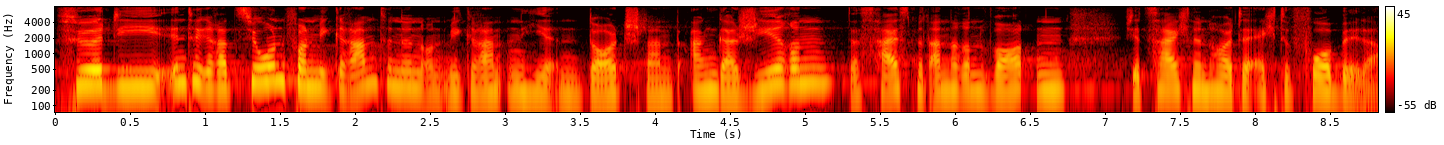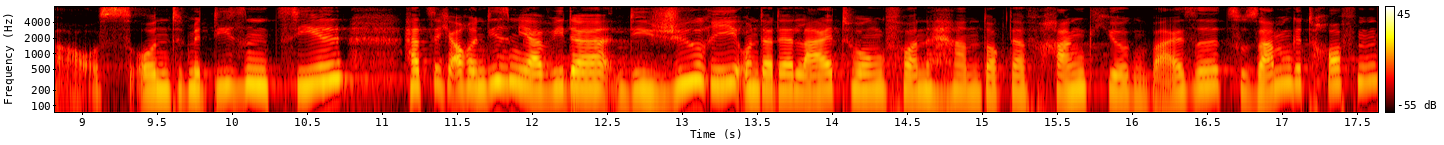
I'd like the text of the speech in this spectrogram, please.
für die Integration von Migrantinnen und Migranten hier in Deutschland engagieren. Das heißt mit anderen Worten, wir zeichnen heute echte Vorbilder aus. Und mit diesem Ziel hat sich auch in diesem Jahr wieder die Jury unter der Leitung von Herrn Dr. Frank Jürgen Weise zusammengetroffen,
